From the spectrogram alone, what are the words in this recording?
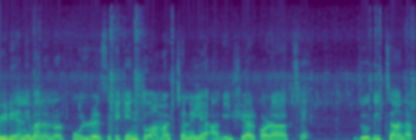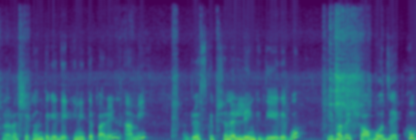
বিরিয়ানি বানানোর ফুল রেসিপি কিন্তু আমার চ্যানেলে আগেই শেয়ার করা আছে। যদি চান আপনারা সেখান থেকে দেখে নিতে পারেন আমি ডেসক্রিপশনের লিংক দিয়ে দেব। কীভাবে সহজে, খুব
